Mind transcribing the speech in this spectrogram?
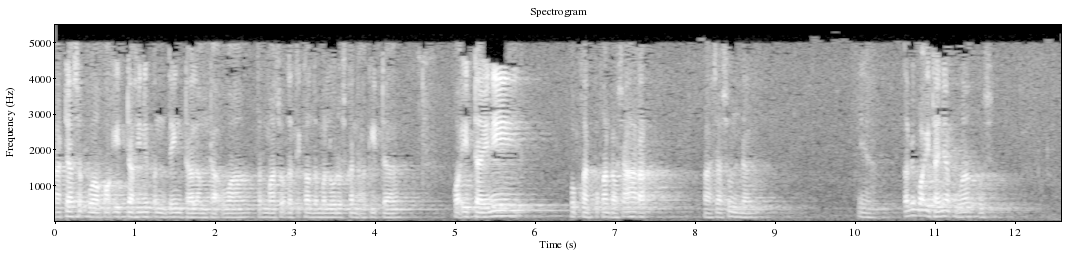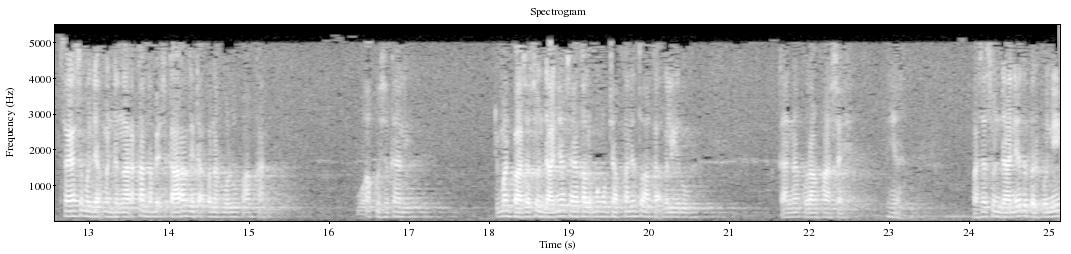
ada sebuah kaidah ini penting dalam dakwah, termasuk ketika untuk meluruskan akidah. Kaidah ini bukan bukan bahasa Arab, bahasa Sunda. Ya, tapi kaidahnya bagus. Saya semenjak mendengarkan sampai sekarang tidak pernah melupakan. Wah, aku sekali. Cuman bahasa Sundanya saya kalau mengucapkan itu agak keliru. Karena kurang fasih. Ya. Bahasa Sundanya itu berbunyi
